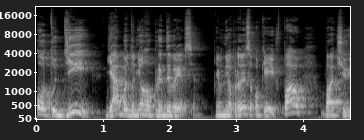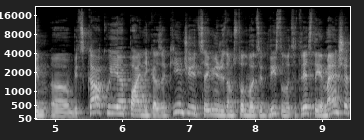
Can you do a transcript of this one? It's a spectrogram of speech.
от тоді я би до нього придивився. Я в нього придивився, окей, впав, бачу, він е, відскакує, паніка закінчується, він же там 122, 123 стає менше.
